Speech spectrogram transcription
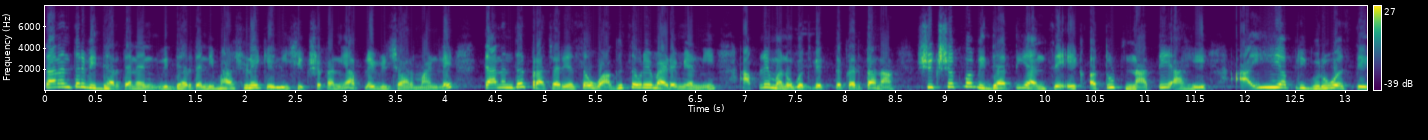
त्यानंतर विद्यार्थ्यांनी विद्यार्थ्यांनी भाषणे केली शिक्षकांनी आपले विचार मांडले. त्यानंतर प्राचार्य सौ वाघचवरे मॅडम यांनी आपले मनोगत व्यक्त करताना शिक्षक व विद्यार्थी यांचे एक अतूट नाते आहे. आई ही आपली गुरु असते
